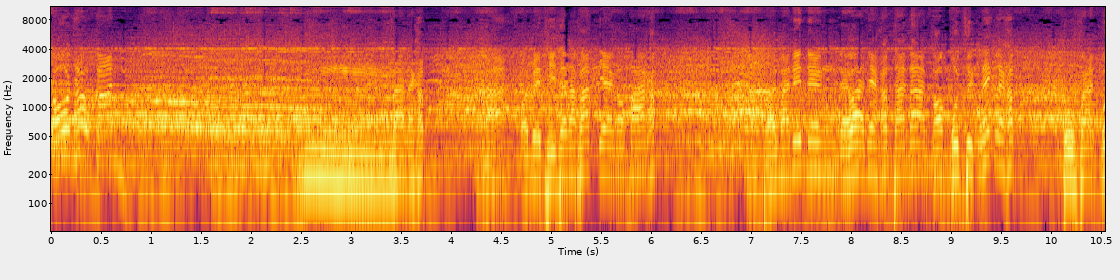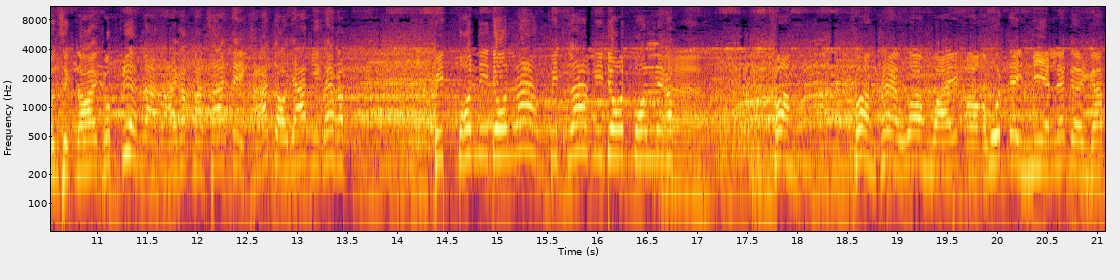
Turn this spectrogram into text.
โตเท่ากันอืมนั่นแหละครับอะบนเวทีธนพัฒน์แยกออกมาครับถอยมานิดนึงแต่ว่าเนี่ยครับทางด้านของขุนศึกเล็กเลยครับผู้แฝดขุนศึกน้อยครบเครื่องหลากหลายครับหมัดซ้ายเตะขาเจ่อยางอีกแล้วครับ ปิดบนนี่โดนล่าง ปิดล่างนี่โดนบนเลยครับอ่าคล่อง คล่องแคล่วว่องไวออกอาวุธได้เนียนเหลือเกินครับ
